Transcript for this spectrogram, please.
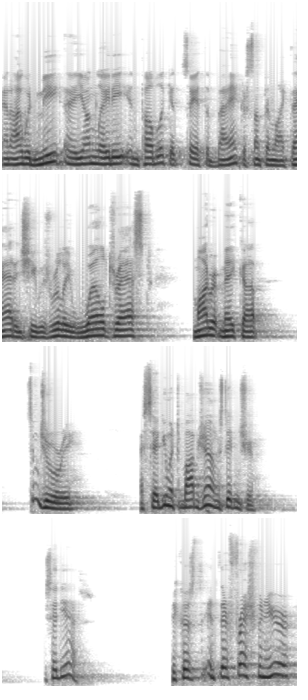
and I would meet a young lady in public, at, say at the bank or something like that, and she was really well dressed, moderate makeup, some jewelry. I said, You went to Bob Jones, didn't you? She said, Yes. Because their freshman year,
